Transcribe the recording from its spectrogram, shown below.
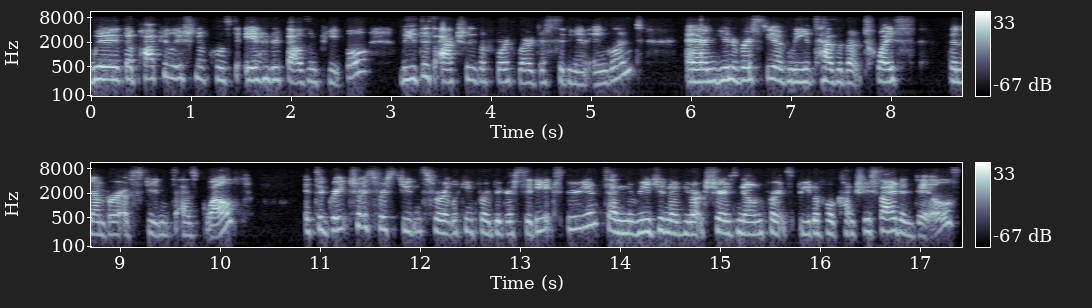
With a population of close to 800,000 people, Leeds is actually the fourth largest city in England and University of Leeds has about twice the number of students as Guelph. It's a great choice for students who are looking for a bigger city experience, and the region of Yorkshire is known for its beautiful countryside and dales.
